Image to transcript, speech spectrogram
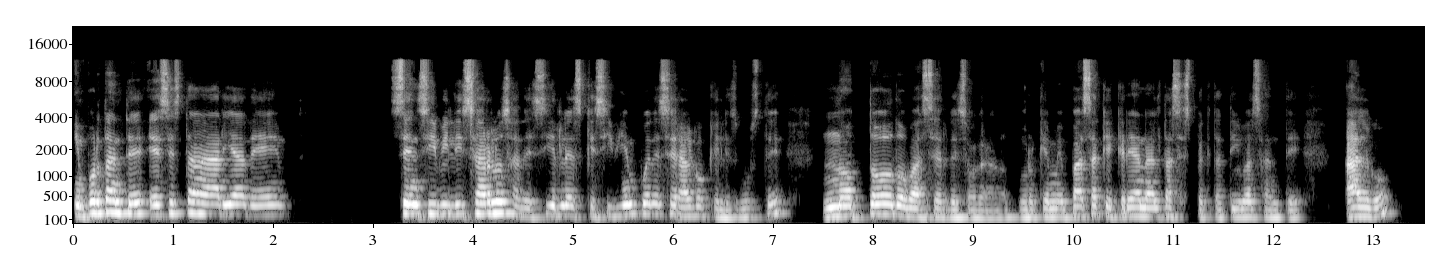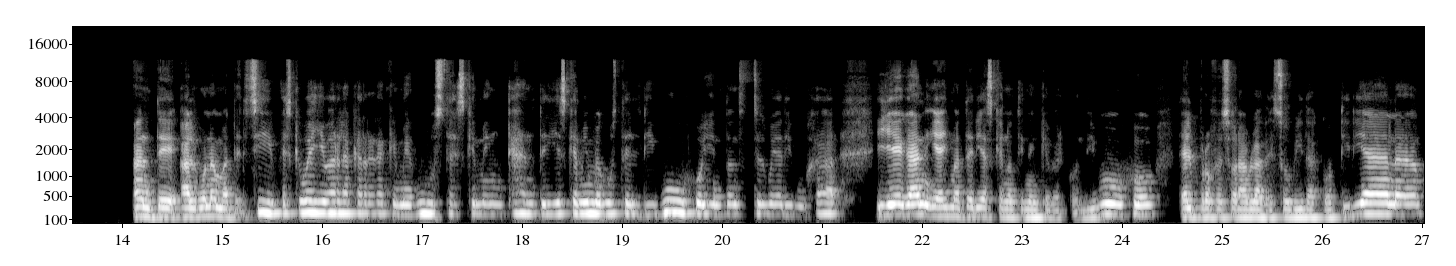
importante es esta área de sensibilizarlos a decirles que si bien puede ser algo que les guste, no todo va a ser de su agrado, porque me pasa que crean altas expectativas ante algo, ante alguna materia. Sí, es que voy a llevar la carrera que me gusta, es que me encanta y es que a mí me gusta el dibujo y entonces voy a dibujar. Y llegan y hay materias que no tienen que ver con dibujo, el profesor habla de su vida cotidiana,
